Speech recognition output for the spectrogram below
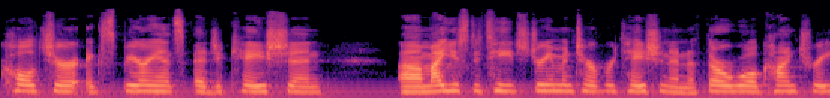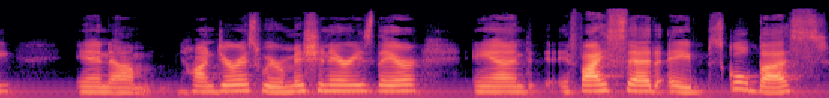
culture, experience, education. Um, I used to teach dream interpretation in a third world country in um, Honduras. We were missionaries there, and if I said a school bus,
